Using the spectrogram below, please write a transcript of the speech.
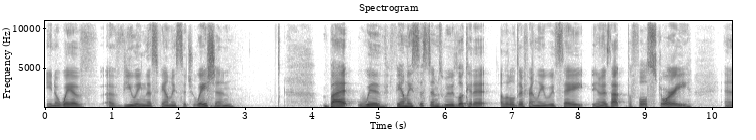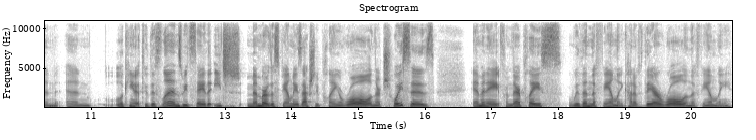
you know way of of viewing this family situation. But with family systems, we would look at it a little differently. We'd say, you know, is that the full story? And and looking at it through this lens, we'd say that each member of this family is actually playing a role, and their choices emanate from their place within the family, kind of their role in the family.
